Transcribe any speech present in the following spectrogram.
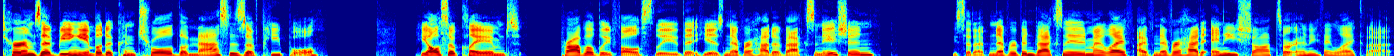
terms of being able to control the masses of people. He also claimed, probably falsely, that he has never had a vaccination. He said, I've never been vaccinated in my life. I've never had any shots or anything like that.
